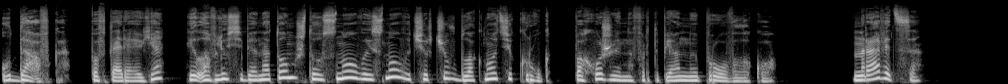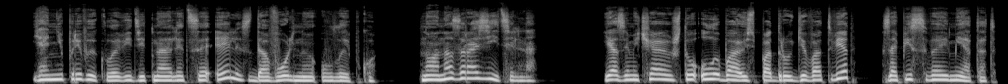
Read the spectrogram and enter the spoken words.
«Удавка», — повторяю я и ловлю себя на том, что снова и снова черчу в блокноте круг, похожий на фортепианную проволоку. «Нравится?» Я не привыкла видеть на лице Элис довольную улыбку, но она заразительна. Я замечаю, что улыбаюсь подруге в ответ, записывая метод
